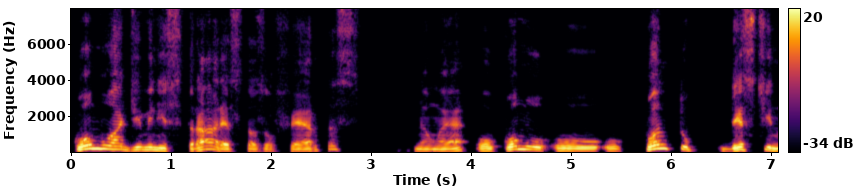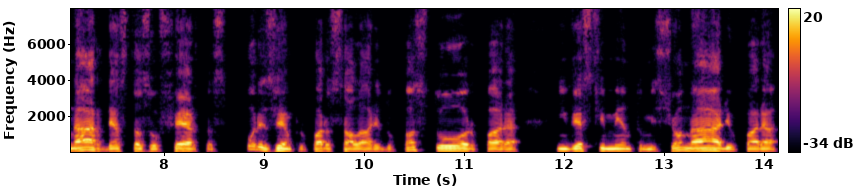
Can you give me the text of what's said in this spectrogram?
como administrar estas ofertas, não é? Ou como o, o quanto destinar destas ofertas, por exemplo, para o salário do pastor, para investimento missionário, para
